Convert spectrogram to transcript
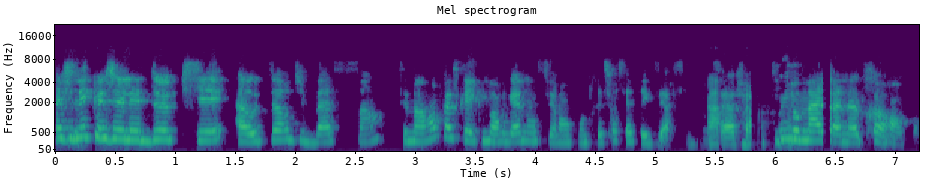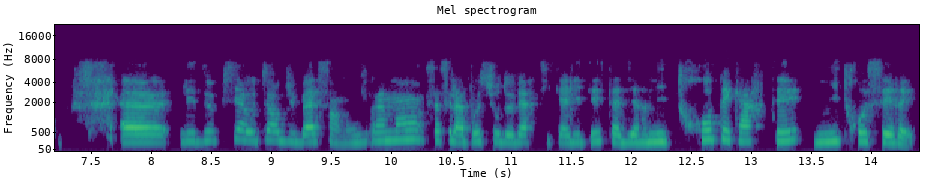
imaginer que j'ai les deux pieds à hauteur du bassin. C'est marrant parce qu'avec Morgane, on s'est rencontrés sur cet exercice. ça va ah, faire un petit hommage à notre rencontre. Euh, les deux pieds à hauteur du bassin. Donc vraiment, ça c'est la posture de verticalité, c'est-à-dire ni trop écarté, ni trop serré,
